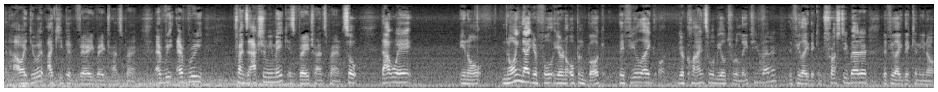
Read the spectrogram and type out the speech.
and how I do it, I keep it very, very transparent. Every every transaction we make is very transparent. So that way, you know, knowing that you're full, you're an open book, they feel like your clients will be able to relate to you better. They feel like they can trust you better. They feel like they can, you know,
